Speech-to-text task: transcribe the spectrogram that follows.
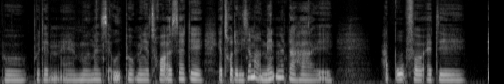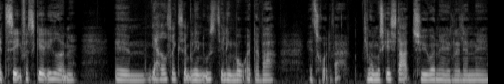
på, på den øh, måde, man ser ud på. Men jeg tror også, at øh, jeg tror, det er lige så meget mændene, der har, øh, har brug for at, øh, at se forskellighederne. Øh, jeg havde for eksempel en udstilling, hvor at der var, jeg tror det var, de var måske i start 20'erne eller eller andet, øh,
